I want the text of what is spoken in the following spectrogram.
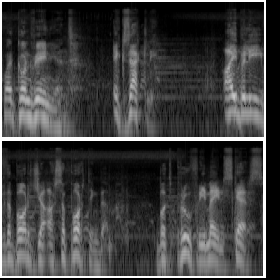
Quite convenient. Exactly. I believe the Borgia are supporting them, but proof remains scarce.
